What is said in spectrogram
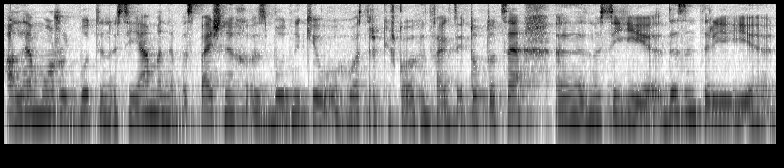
але можуть бути носіями небезпечних збудників гострих кишкових інфекцій. Тобто, це е, носії дизентерії,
